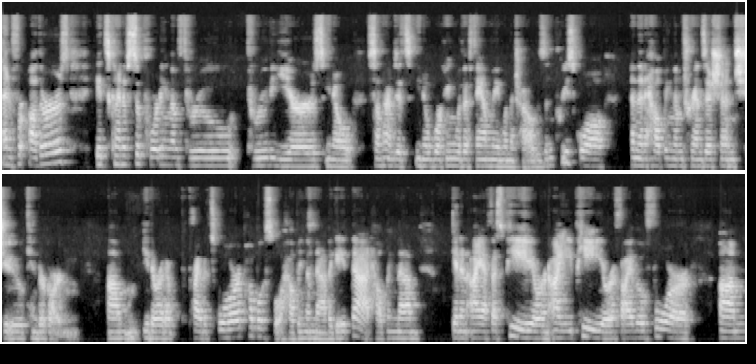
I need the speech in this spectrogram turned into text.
and for others, it's kind of supporting them through, through the years. You know, sometimes it's, you know, working with a family when the child is in preschool and then helping them transition to kindergarten, um, either at a private school or a public school, helping them navigate that, helping them get an IFSP or an IEP or a 504. Um,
